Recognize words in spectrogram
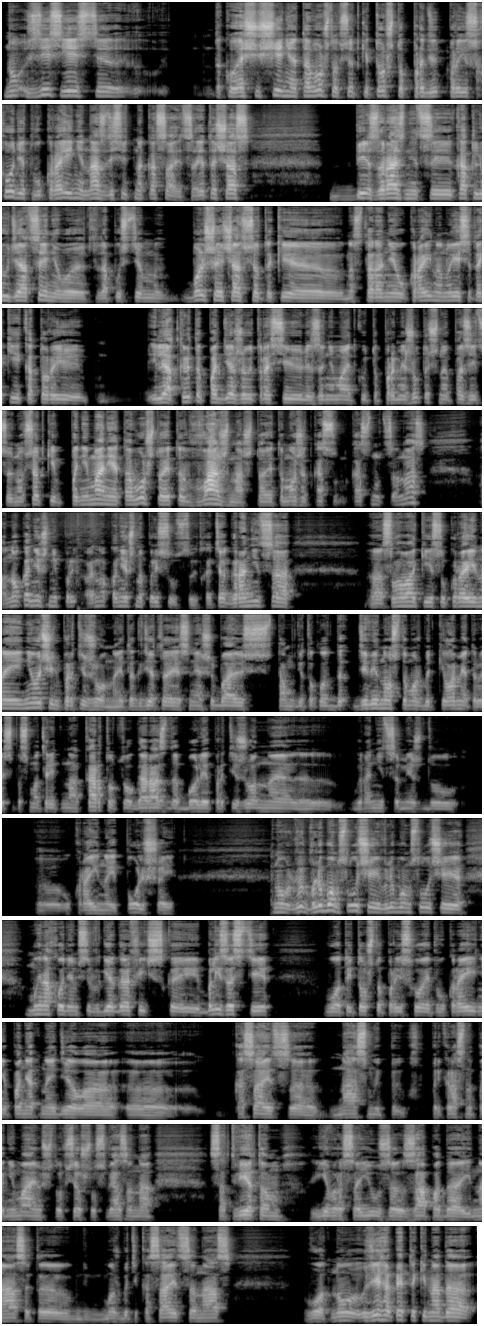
Ну, здесь есть э, такое ощущение того, что все-таки то, что происходит в Украине, нас действительно касается. Это сейчас без разницы, как люди оценивают. Допустим, большая часть все-таки э, на стороне Украины, но есть и такие, которые или открыто поддерживают Россию, или занимают какую-то промежуточную позицию, но все-таки понимание того, что это важно, что это может коснуться нас, оно, конечно, оно, конечно, присутствует. Хотя граница Словакии с Украиной не очень протяженная. Это где-то, если не ошибаюсь, там где-то около 90, может быть, километров. Если посмотреть на карту, то гораздо более протяженная э, граница между э, Украиной и Польшей. Ну, в любом случае, в любом случае мы находимся в географической близости. Вот, и то, что происходит в Украине, понятное дело, касается нас, мы прекрасно понимаем, что все, что связано с ответом Евросоюза, Запада и нас, это, может быть, и касается нас. Вот. Но здесь, опять-таки, надо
